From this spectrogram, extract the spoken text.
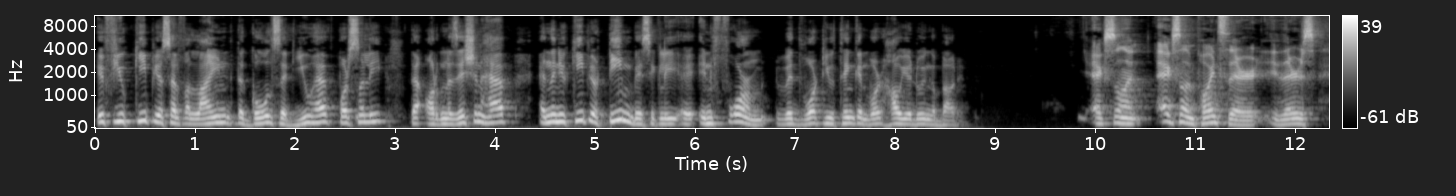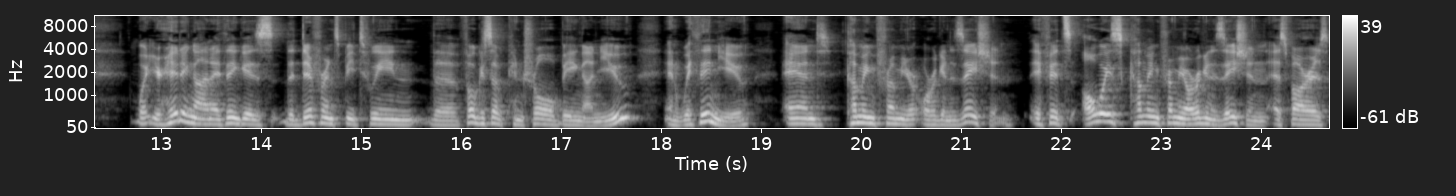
if you keep yourself aligned the goals that you have personally the organization have and then you keep your team basically uh, informed with what you think and what, how you're doing about it excellent excellent points there there's what you're hitting on i think is the difference between the focus of control being on you and within you and coming from your organization. If it's always coming from your organization, as far as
